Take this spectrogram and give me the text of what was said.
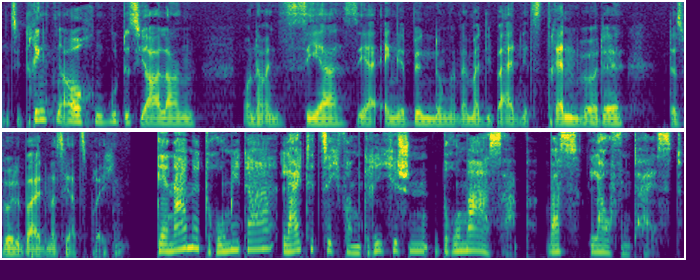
Und sie trinken auch ein gutes Jahr lang und haben eine sehr, sehr enge Bindung. Und wenn man die beiden jetzt trennen würde, das würde beiden das Herz brechen. Der Name Dromedar leitet sich vom griechischen Dromas ab, was laufend heißt.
